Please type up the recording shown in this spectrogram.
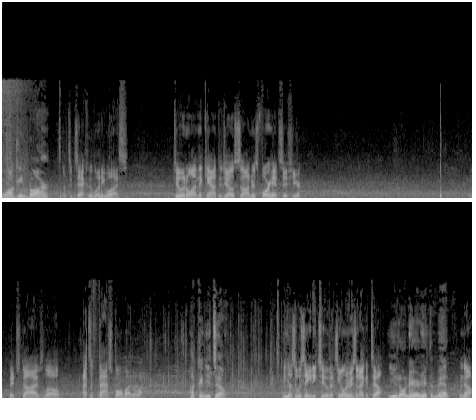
Walking bar. That's exactly what he was. Two and one the count to Joe Saunders. Four hits this year. The pitch dives low. That's a fastball, by the way. How can you tell? Because it was 82. That's the only reason I could tell. You don't hear it hit the mitt. No.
